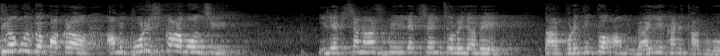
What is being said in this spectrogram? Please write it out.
তৃণমূল को पकड़ाओ আমি পরিষ্কার বলছি ইলেকশন আসবে ইলেকশন চলে যাবে তারপরে কিন্তু আমরাই এখানে থাকবো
